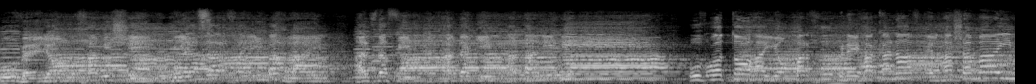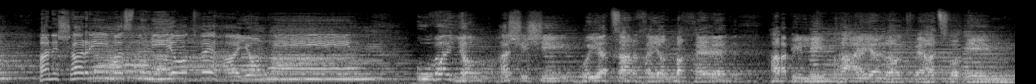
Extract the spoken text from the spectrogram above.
וביום חמישי יצר חיים במים, הצדפים, את הדגים, התנינים. ובאותו היום פרחו בני הכנף אל השמיים, הנשרים, הסנוניות והיונים. וביום השישי הוא יצר חיות בחרד, הפילים, האיילות והצבועים.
